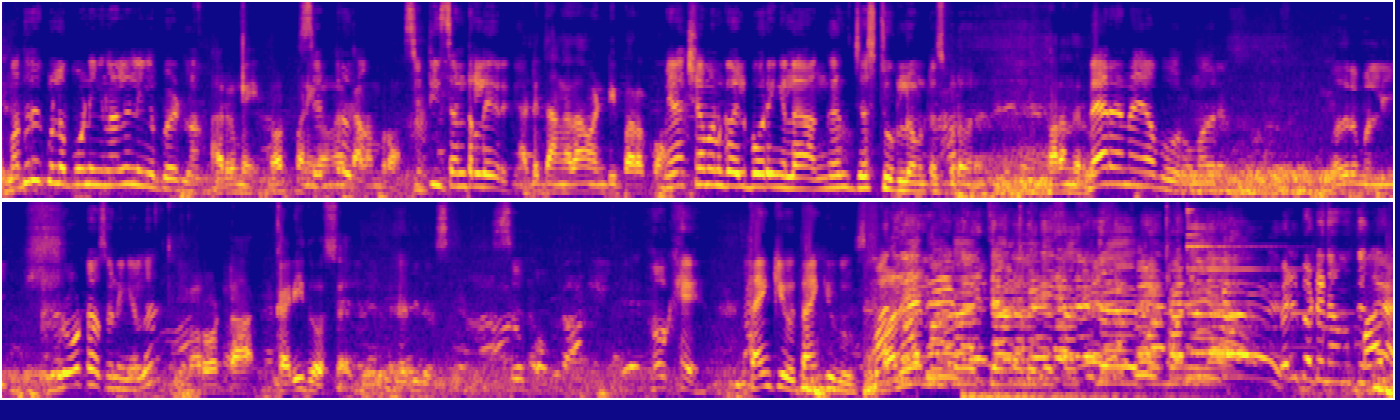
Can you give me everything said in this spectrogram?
மதுரைக்குள்ள போனீங்கனாலே நீங்க போயிடலாம். அருமை. நோட் பண்ணிக்கோங்க கிளம்புறோம். சிட்டி சென்டர்ல இருக்கு. அடுத்து அங்கே தான் வண்டி பறக்கும். மீனாட்சி அம்மன் கோயில் போறீங்களா அங்க இருந்து ஜஸ்ட் டூ கிலோமீட்டர்ஸ் கூட வரும். பறந்துடும் வேற என்ன ஞாபகம் வரும் மதுரை? மதுரை மல்லி புரோட்டா சொன்னீங்கல்ல? பரோட்டா கறி தோசை. கறி dosa. Super. Okay thank you thank you Madurai மக்கள் சேனலுக்கு சப்ஸ்கிரைப் பண்ணுங்க. Bell button அமுக்குங்க.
